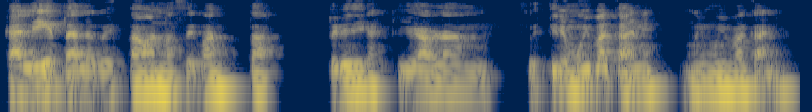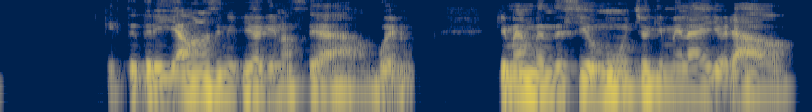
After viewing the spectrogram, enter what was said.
caleta, lo que estaban no sé cuántas prédicas que hablan cuestiones muy bacanes, muy, muy bacanes. Que esté trillado no significa que no sea bueno. Que me han bendecido mucho, que me la he llorado,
